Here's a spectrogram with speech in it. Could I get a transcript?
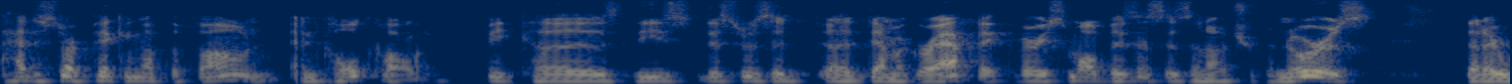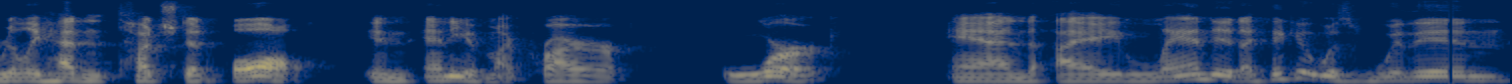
had to start picking up the phone and cold calling because these this was a, a, demographic, very small businesses and entrepreneurs that I really hadn't touched at all in any of my prior work. And I landed, I think it was within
